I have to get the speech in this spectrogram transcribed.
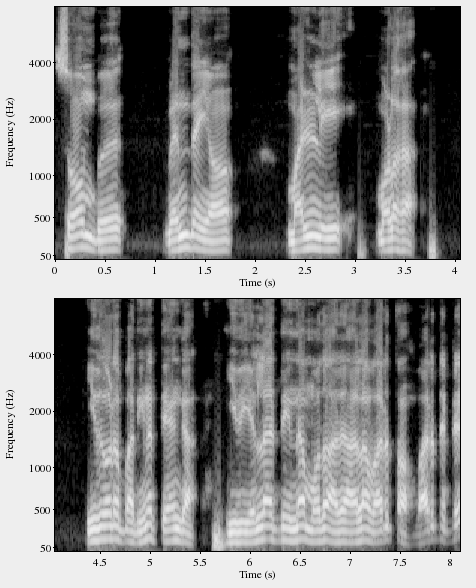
சோம்பு வெந்தயம் மல்லி மிளகா. இதோட பார்த்தீங்கன்னா தேங்காய். இது எல்லாத்தையும் தான் மொதல் அது அதெல்லாம் வறுத்தோம். வறுத்துட்டு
